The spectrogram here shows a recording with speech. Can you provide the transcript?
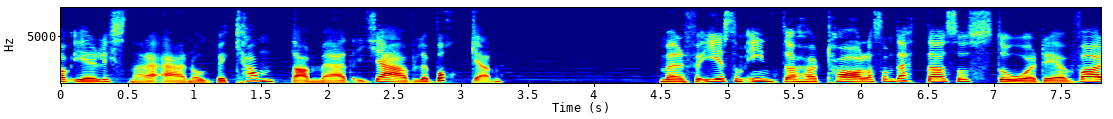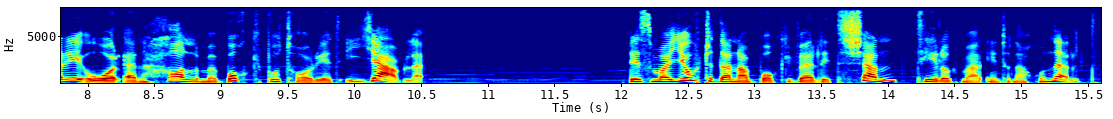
av er lyssnare är nog bekanta med Gävlebocken. Men för er som inte har hört talas om detta så står det varje år en halmbock på torget i Gävle. Det som har gjort denna bock väldigt känd, till och med internationellt,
